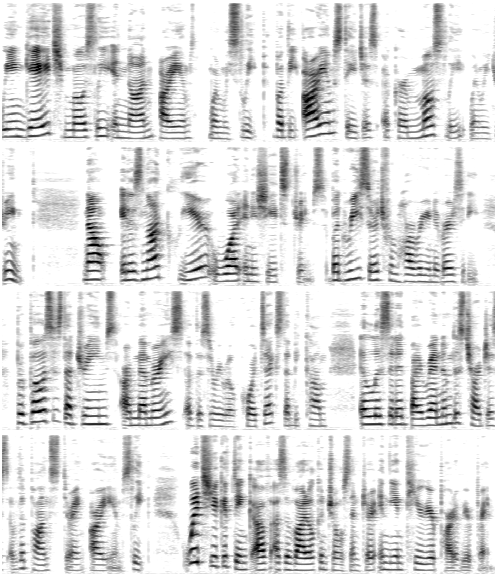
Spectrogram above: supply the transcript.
We engage mostly in non REM when we sleep, but the REM stages occur mostly when we dream. Now, it is not clear what initiates dreams, but research from Harvard University proposes that dreams are memories of the cerebral cortex that become elicited by random discharges of the pons during REM sleep, which you could think of as a vital control center in the interior part of your brain.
